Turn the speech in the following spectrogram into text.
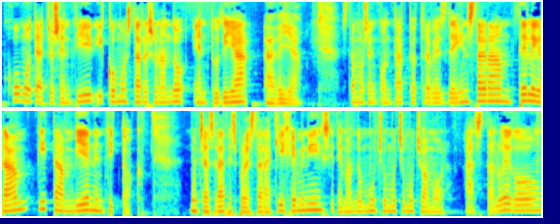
cómo te ha hecho sentir y cómo está resonando en tu día a día. Estamos en contacto a través de Instagram, Telegram y también en TikTok. Muchas gracias por estar aquí, Géminis, y te mando mucho, mucho, mucho amor. Hasta luego.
